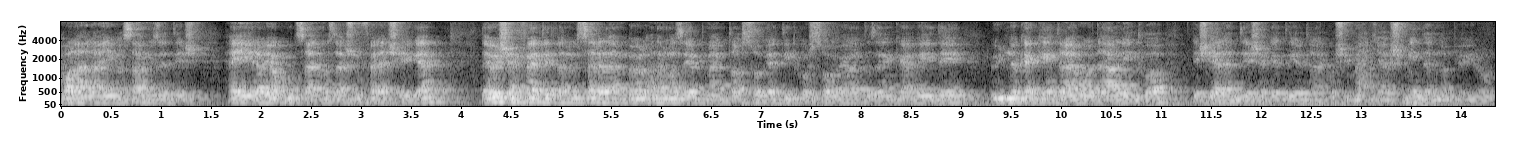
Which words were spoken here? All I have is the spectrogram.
haláláig a számüzetés helyére a jakut származású felesége, de ő sem feltétlenül szerelemből, hanem azért, mert a szovjet titkos szolgálat, az NKVD ügynökeként rá volt állítva, és jelentéseket írt Rákosi Mátyás mindennapjairól.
